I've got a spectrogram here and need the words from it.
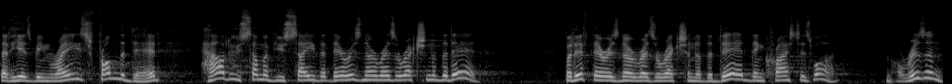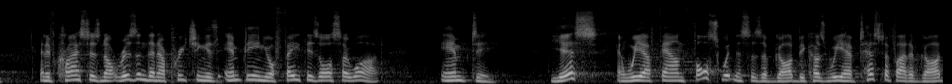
that he has been raised from the dead, how do some of you say that there is no resurrection of the dead? But if there is no resurrection of the dead, then Christ is what? Not risen. And if Christ is not risen, then our preaching is empty and your faith is also what? Empty. Yes, and we are found false witnesses of God because we have testified of God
